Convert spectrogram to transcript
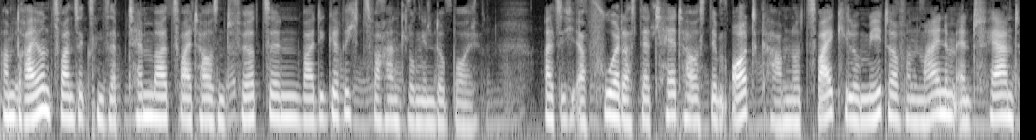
Am 23. September 2014 war die Gerichtsverhandlung in Doboj. Als ich erfuhr, dass der Täter aus dem Ort kam, nur zwei Kilometer von meinem entfernt,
